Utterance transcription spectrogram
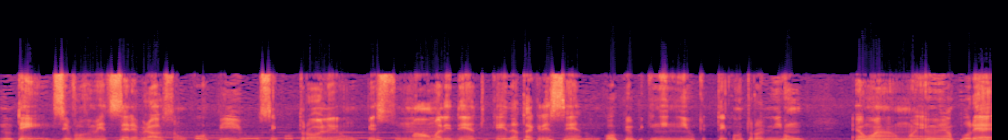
Não tem desenvolvimento cerebral, é só um corpinho sem controle, é um, uma alma ali dentro que ainda está crescendo, um corpinho pequenininho que não tem controle nenhum. É uma, uma, uma pura, é,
